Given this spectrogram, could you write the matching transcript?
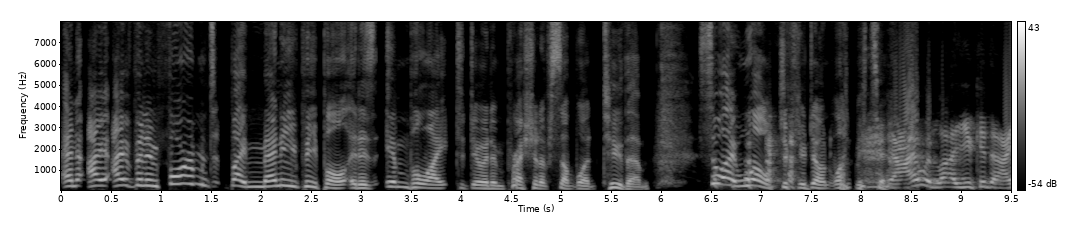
And I, I've been informed by many people it is impolite to do an impression of someone to them. So I won't if you don't want me to. Yeah, I would. Lo- you could. I.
